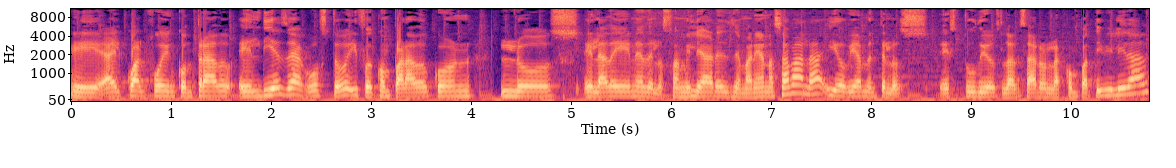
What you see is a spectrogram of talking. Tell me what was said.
eh, al cual fue encontrado el 10 de agosto y fue comparado con los, el ADN de los familiares de Mariana Zavala y obviamente los estudios lanzaron la compatibilidad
